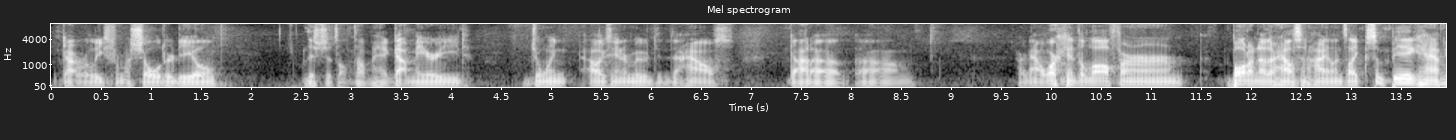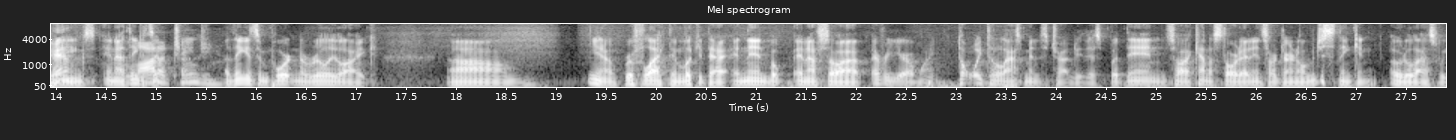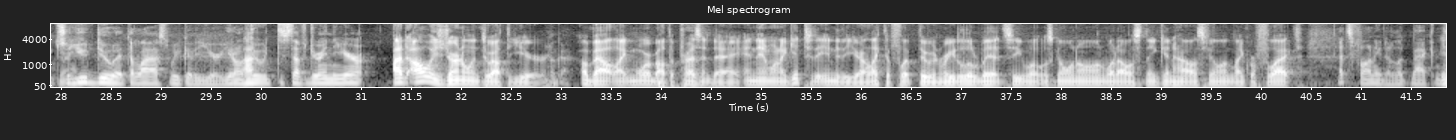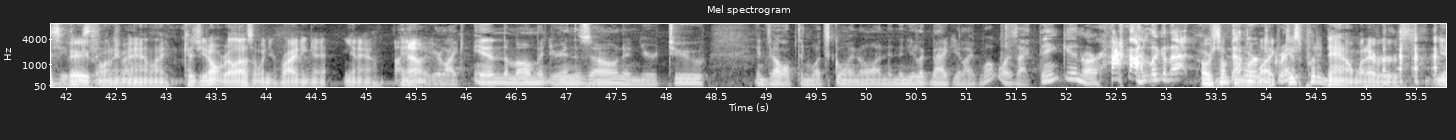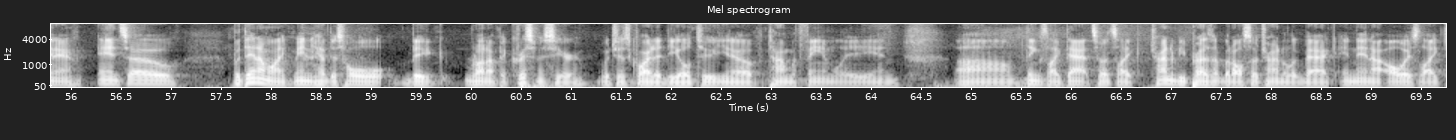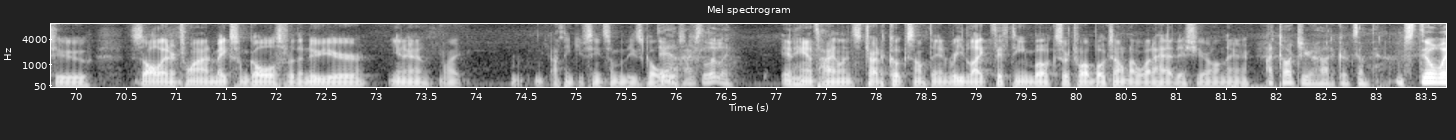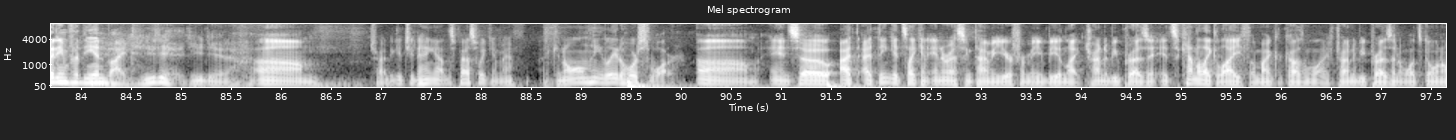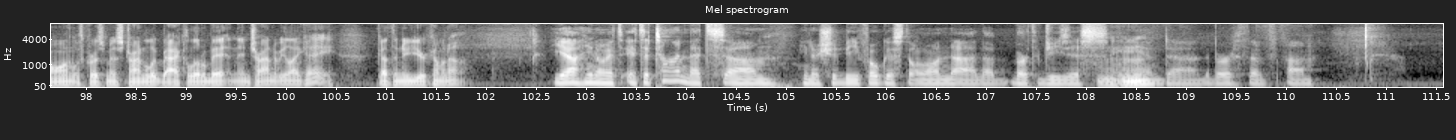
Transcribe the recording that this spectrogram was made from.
got released from a shoulder deal. This just off the top of my head. Got married, joined Alexandra, moved to the house, got a um, her now working at the law firm. Bought another house in Highlands, like some big happenings, and I think lot it's of changing. I think it's important to really like, um, you know, reflect and look at that. And then, but, and I, so I, every year I'm like, don't wait till the last minute to try to do this. But then, so I kind of started, I didn't start journaling, but just thinking over the last weekend. So you do it the last week of the year. You don't I- do stuff during the year. I'd always journaling throughout the year Okay. about like more about the present day. And then when I get to the end of the year, I like to flip through and read a little bit, see what was going on, what I was thinking, how I was feeling, like reflect. That's funny to look back and It's see. very those things, funny, right? man. Like, cause you don't realize it when you're writing it, you know? I know And- you're like in the moment, you're in the zone, and you're too enveloped in what's going on. And then you look back, you're like, "What was I thinking?" Or "Ha, ha, look at that!" or That sometimes I'm like, great. just put it down, whatever's, you know. And so, but then I'm like, man, you have this whole big run up at Christmas here, which is quite a deal too, you know, time with family and um, things like that. So it's like trying to be present, but also trying to look back. And then I always like to, it's all intertwined, make some goals for the new year, you know, like I think you've seen some of these goals yeah, absolutely. enhance Highlands, try to cook something, read like 15 books or 12 books. I don't know what I had this year on there. I taught you how to cook something. I'm still waiting for the invite. You did, you did. Um, tried to get you to hang out this past weekend, man. I can only lead a horse to water. Um, and so I, I think it's like an interesting time of year for me, being like trying to be present. It's kind of like life, a microcosm of life, trying to be present at what's going on with Christmas, trying to look back a little bit, and then trying to be like, hey, got the new year coming up. Yeah, you know, it's it's a time that's um, you know should be focused on uh, the birth of Jesus Mhm. and uh, the birth of um,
